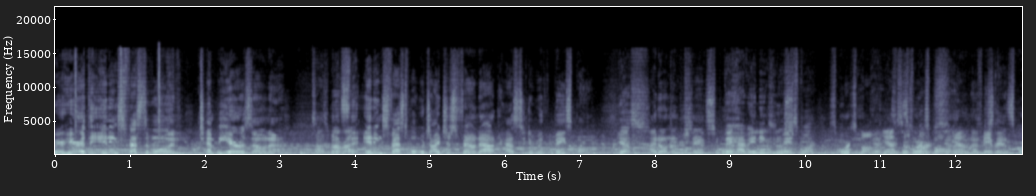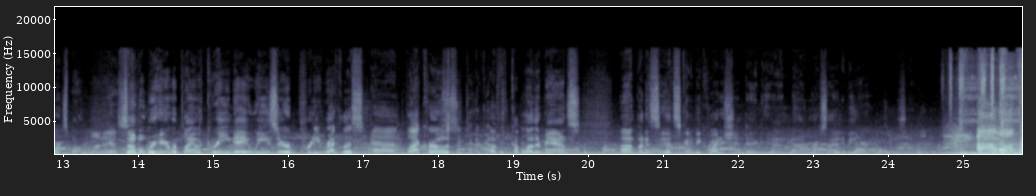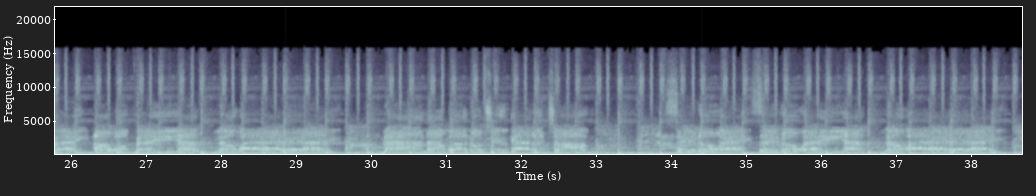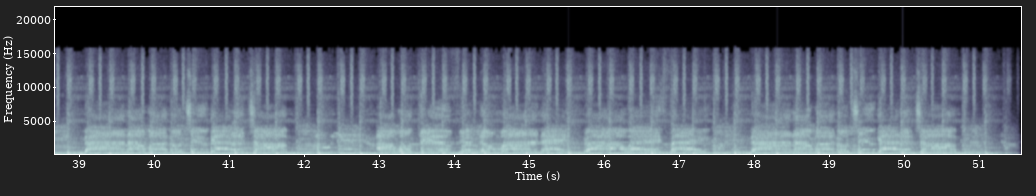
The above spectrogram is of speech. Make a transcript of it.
We're here at the Innings Festival in Tempe, Arizona. Sounds But about it's right. the Innings Festival, which I just found out has to do with baseball. Yes. I don't understand sport. They have innings in baseball. sport. Sports ball. Yeah, Yeah, sports, sports ball. Yeah. I don't understand favorite. sports ball. Love it. Yes. So, but we're here. We're playing with Green Day, Weezer, Pretty Reckless, and Black Crowes, and a, a couple other bands. Uh, but it's it's going to be quite a shindig, and uh, we're excited to be here.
